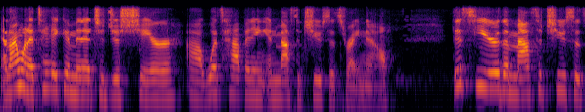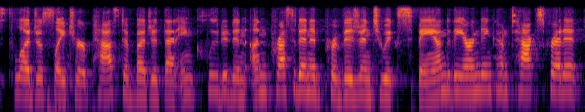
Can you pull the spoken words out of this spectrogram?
And I want to take a minute to just share uh, what's happening in Massachusetts right now. This year, the Massachusetts legislature passed a budget that included an unprecedented provision to expand the earned income tax credit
